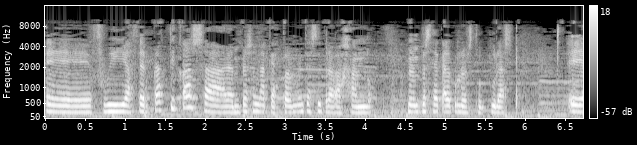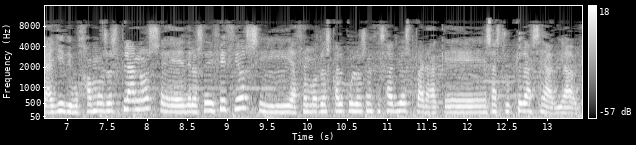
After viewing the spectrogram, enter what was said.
eh, fui a hacer prácticas a la empresa en la que actualmente estoy trabajando, una empresa de cálculo de estructuras. Eh, allí dibujamos los planos de los edificios y hacemos los cálculos necesarios para que esa estructura sea viable.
